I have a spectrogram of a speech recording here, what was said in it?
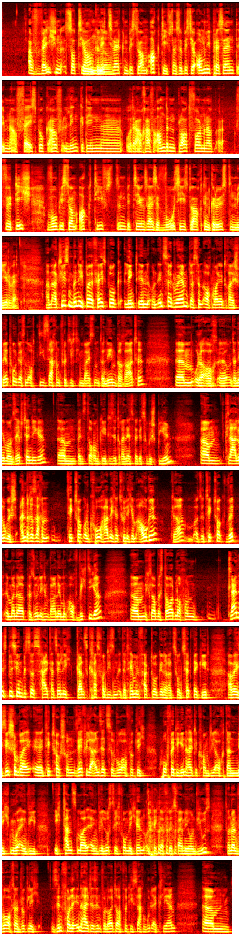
auf welchen sozialen genau. Netzwerken bist du am aktivsten? Also du bist ja omnipräsent eben auf Facebook, auf LinkedIn äh, oder auch auf anderen Plattformen. Für dich, wo bist du am aktivsten, beziehungsweise wo siehst du auch den größten Mehrwert? Am aktivsten bin ich bei Facebook, LinkedIn und Instagram. Das sind auch meine drei Schwerpunkte. Das sind auch die Sachen, für die ich die meisten Unternehmen berate ähm, oder auch äh, Unternehmer und Selbstständige, ähm, wenn es darum geht, diese drei Netzwerke zu bespielen. Ähm, klar, logisch. Andere Sachen, TikTok und Co. habe ich natürlich im Auge. Klar, also TikTok wird in meiner persönlichen Wahrnehmung auch wichtiger. Ähm, ich glaube, es dauert noch ein kleines bisschen, bis das halt tatsächlich ganz krass von diesem Entertainment-Faktor Generation Z weggeht. Aber ich sehe schon bei äh, TikTok schon sehr viele Ansätze, wo auch wirklich hochwertige Inhalte kommen, die auch dann nicht nur irgendwie, ich tanze mal irgendwie lustig vor mich hin und kriege dafür zwei Millionen Views, sondern wo auch dann wirklich sinnvolle Inhalte sind, wo Leute auch wirklich Sachen gut erklären. Ähm,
